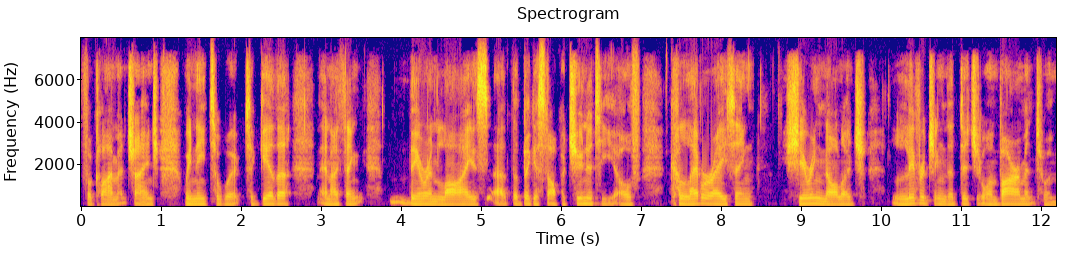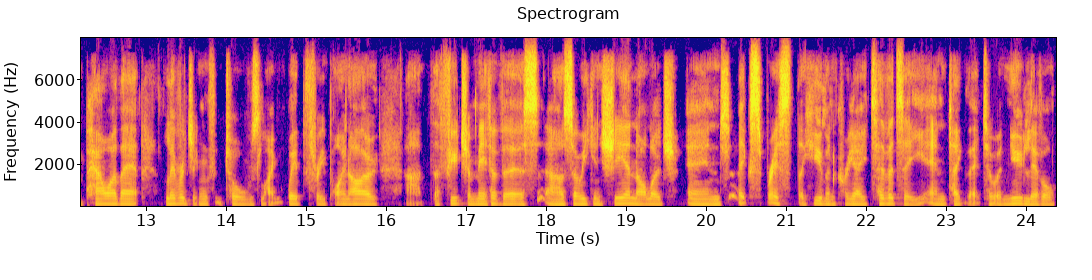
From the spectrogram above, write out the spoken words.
for climate change. We need to work together. And I think therein lies uh, the biggest opportunity of collaborating, sharing knowledge, leveraging the digital environment to empower that, leveraging tools like Web 3.0, uh, the future metaverse, uh, so we can share knowledge and express the human creativity and take that to a new level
